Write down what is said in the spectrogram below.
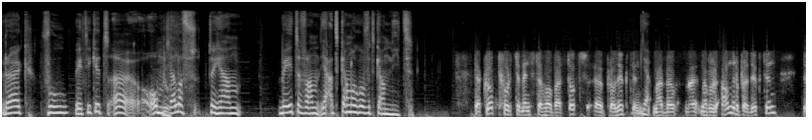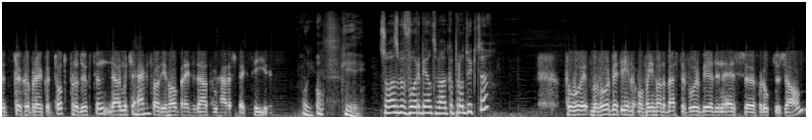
ruik, voel, weet ik het, eh, om zelf te gaan weten van ja, het kan nog of het kan niet. Dat klopt voor tenminste houdbaar tot eh, producten. Maar, bij- maar, maar voor andere producten, de te gebruiken tot producten, daar moet je echt wel die houdbaarheidsdatum gaan respecteren. Oké. Zoals bijvoorbeeld welke producten? Voor- Bijvoorbeeld, een, of een van de beste voorbeelden is eh gerookte zalm.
